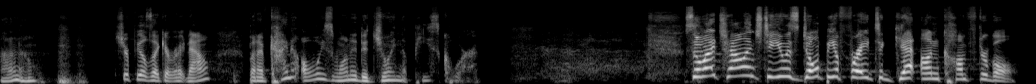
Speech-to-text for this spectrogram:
I don't know. sure feels like it right now, but I've kind of always wanted to join the Peace Corps. so my challenge to you is don't be afraid to get uncomfortable,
